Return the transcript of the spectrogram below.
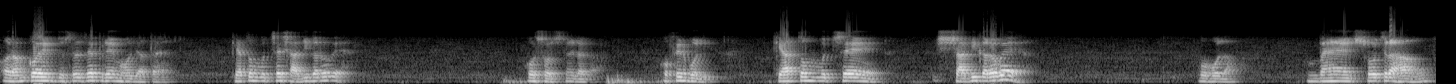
और हमको एक दूसरे से प्रेम हो जाता है। क्या तुम मुझसे शादी करोगे? वो सोचने लगा। वो फिर बोली क्या तुम मुझसे शादी करोगे? वो बोला, मैं सोच रहा हूँ।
